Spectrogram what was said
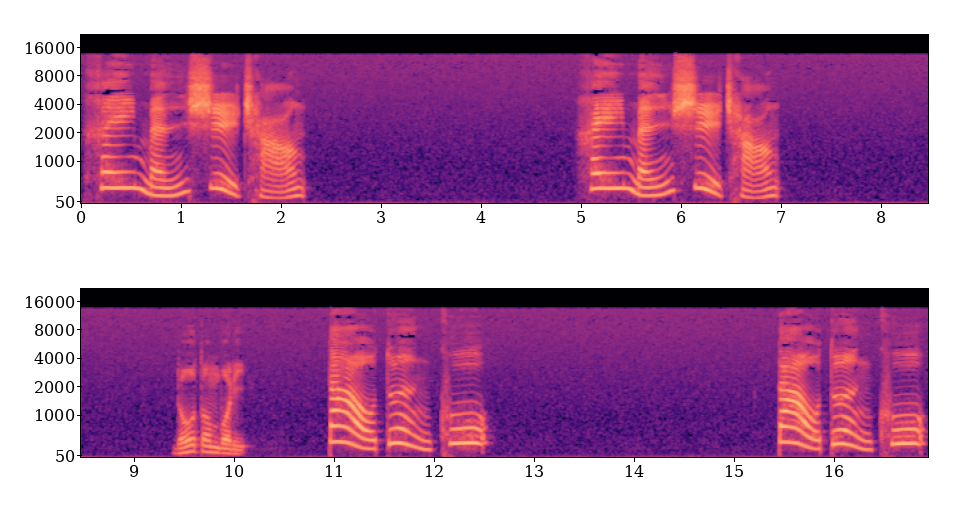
黑门市场黑门市场道頓堀道顿窟道顿窟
